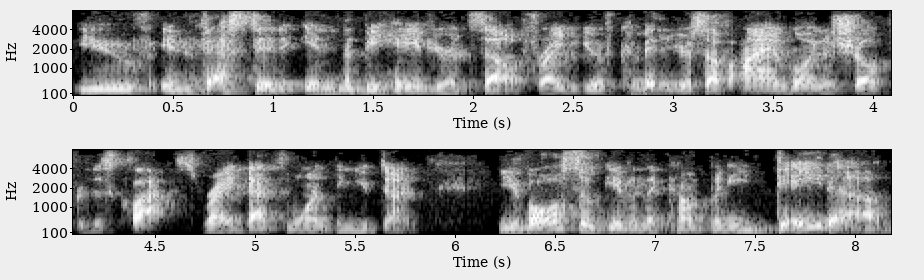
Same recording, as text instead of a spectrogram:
you've invested in the behavior itself, right? You have committed yourself, I am going to show up for this class, right? That's one thing you've done. You've also given the company data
